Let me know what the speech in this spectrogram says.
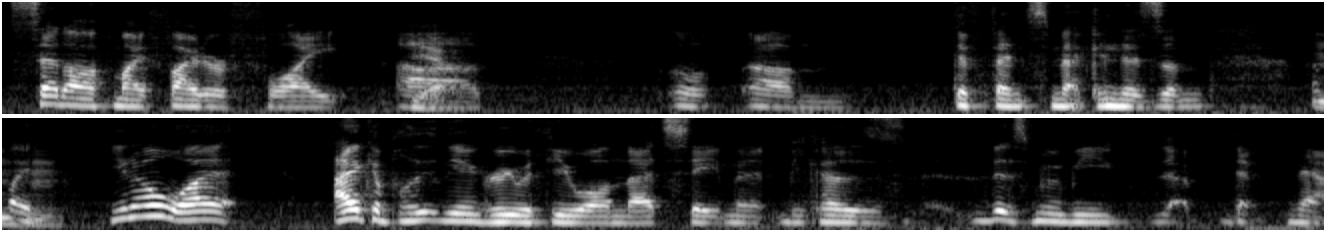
set off my fight or flight uh, um, defense mechanism." I'm like, Mhm. you know what? I completely agree with you on that statement because this movie, nah,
